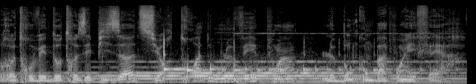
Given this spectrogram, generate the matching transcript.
Retrouvez d'autres épisodes sur www.leboncombat.fr.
